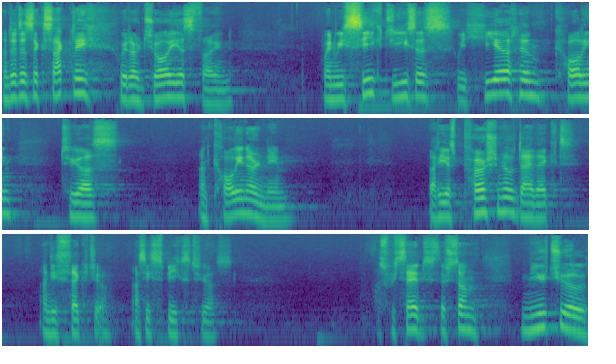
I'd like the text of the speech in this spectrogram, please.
And it is exactly where our joy is found. When we seek Jesus, we hear him calling to us and calling our name, that He is personal, direct, and effectual as He speaks to us. As we said, there's some mutual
